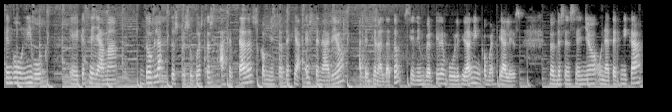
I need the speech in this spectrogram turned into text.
tengo un ebook eh, que se llama Dobla tus presupuestos aceptados con mi estrategia escenario, atención al dato, sin invertir en publicidad ni en comerciales, donde os enseño una técnica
